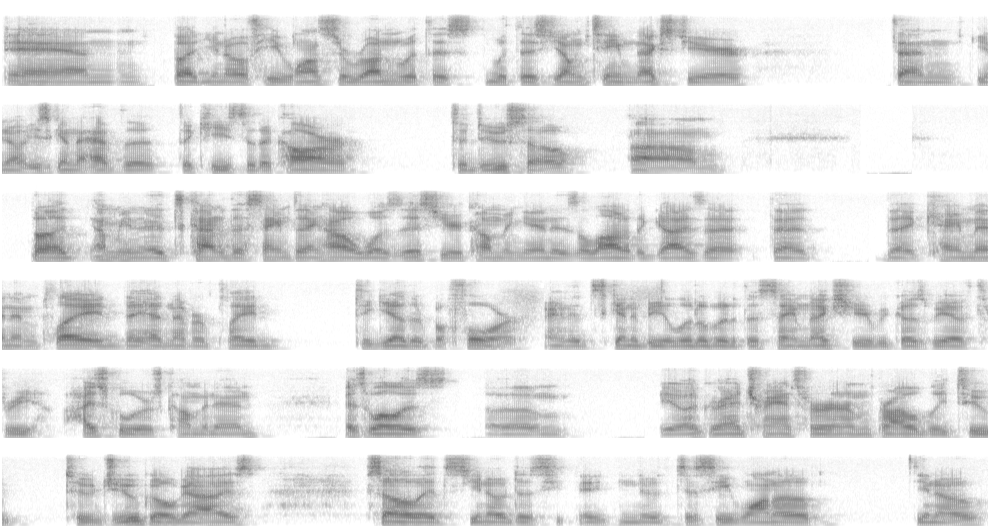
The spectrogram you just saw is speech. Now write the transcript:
and but you know if he wants to run with this with this young team next year, then you know he's going to have the the keys to the car to do so. Um, but I mean, it's kind of the same thing how it was this year coming in. Is a lot of the guys that that that came in and played, they had never played together before, and it's going to be a little bit of the same next year because we have three high schoolers coming in, as well as um, you know, a grad transfer and probably two two JUCO guys. So it's you know does he you know, does he want to you know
